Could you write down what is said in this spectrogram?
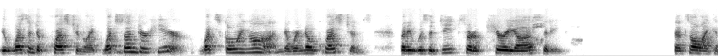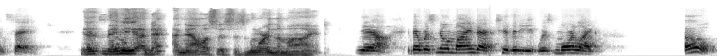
it wasn't a question like, what's under here? What's going on? There were no questions, but it was a deep sort of curiosity. That's all I can say. Yeah, maybe an analysis is more in the mind. Yeah, there was no mind activity. It was more like, oh,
